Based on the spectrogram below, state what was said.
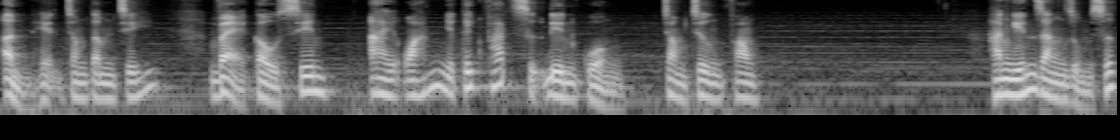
ẩn hiện trong tâm trí, vẻ cầu xin, ai oán như kích phát sự điên cuồng trong trương phong. Hắn nghiến răng dùng sức,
